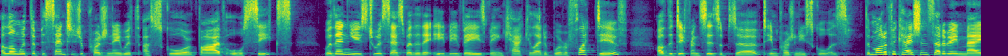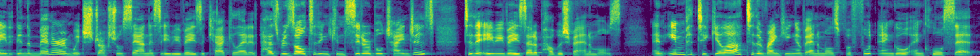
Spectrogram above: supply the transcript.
along with the percentage of progeny with a score of 5 or 6, were then used to assess whether the EBVs being calculated were reflective of the differences observed in progeny scores. The modifications that have been made in the manner in which structural soundness EBVs are calculated has resulted in considerable changes to the EBVs that are published for animals, and in particular to the ranking of animals for foot angle and claw set.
